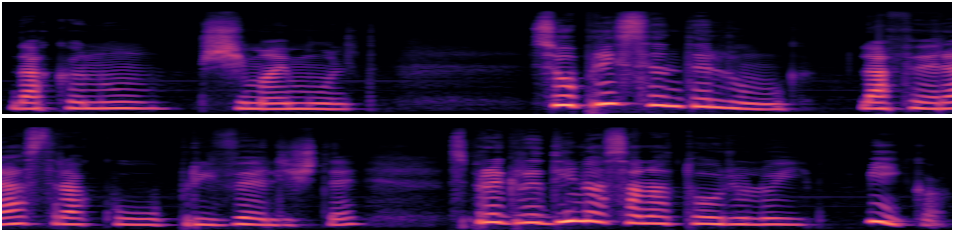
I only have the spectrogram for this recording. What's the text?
dacă nu și mai mult. Se oprise îndelung, la fereastra cu priveliște spre grădina sanatoriului mică,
